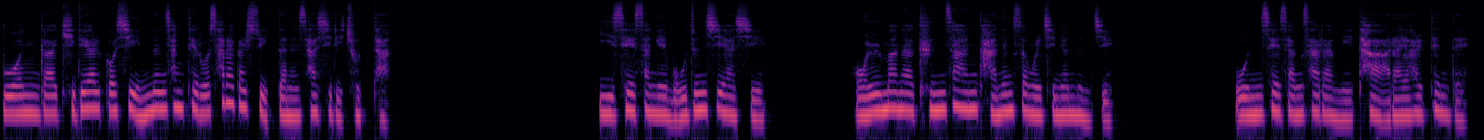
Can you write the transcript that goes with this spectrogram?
무언가 기대할 것이 있는 상태로 살아갈 수 있다는 사실이 좋다. 이 세상의 모든 씨앗이 얼마나 근사한 가능성을 지녔는지 온 세상 사람이 다 알아야 할 텐데.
